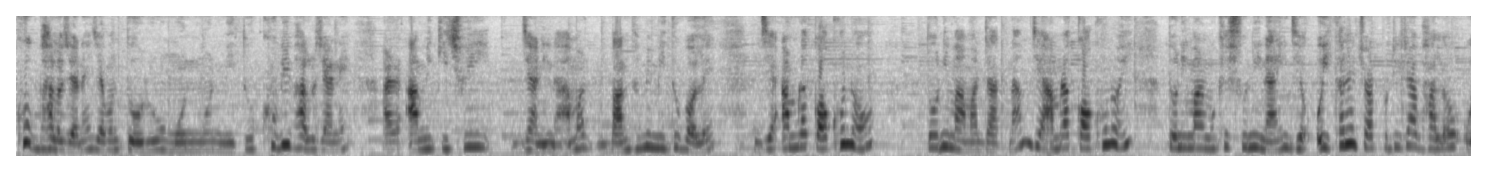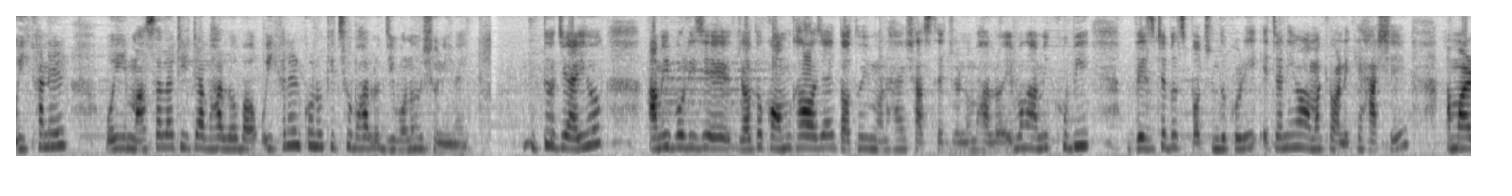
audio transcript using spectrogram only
খুব ভালো জানে, যেমন তরু, মনমন, মিতু খুবই ভালো জানে। আর আমি কিছুই জানি না। আমার বান্ধবী মিতু বলে যে, আমরা কখনো তনিমা আমার ডাকনাম যে আমরা কখনোই তনিমার মুখে শুনি নাই যে ওইখানের চটপটিটা ভালো, ওইখানের ওই মাসালাটিটা ভালো বা ওইখানের কোনো কিছু ভালো জীবনেও শুনি নাই। তো যাই হোক আমি বলি যে যত কম খাওয়া যায়, ততই মনে হয় স্বাস্থ্যের জন্য ভালো। এবং আমি খুবই ভেজিটেবলস পছন্দ করি। এটা নিয়েও আমাকে অনেকে হাসে। আমার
